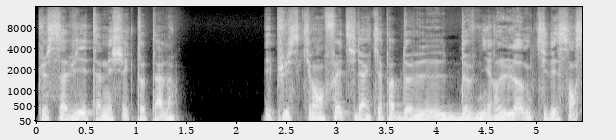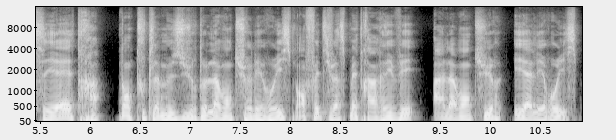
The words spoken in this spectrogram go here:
que sa vie est un échec total. Et puisqu'en fait il est incapable de devenir l'homme qu'il est censé être dans toute la mesure de l'aventure et l'héroïsme, en fait il va se mettre à rêver à l'aventure et à l'héroïsme.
